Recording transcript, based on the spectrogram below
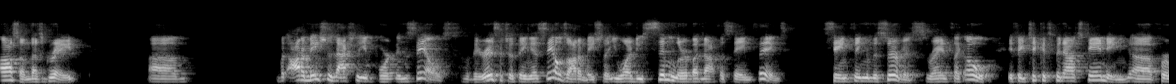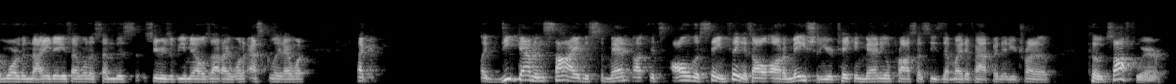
Awesome, that's great. Um, but automation is actually important in sales. There is such a thing as sales automation that you want to do similar but not the same things. Same thing in the service, right? It's like, oh, if a ticket's been outstanding uh, for more than 90 days, I want to send this series of emails out. I want to escalate. I want, like, like deep down inside, the cement, uh, it's all the same thing. It's all automation. You're taking manual processes that might have happened and you're trying to code software.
